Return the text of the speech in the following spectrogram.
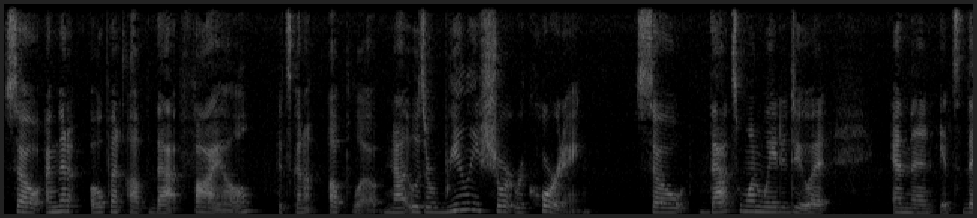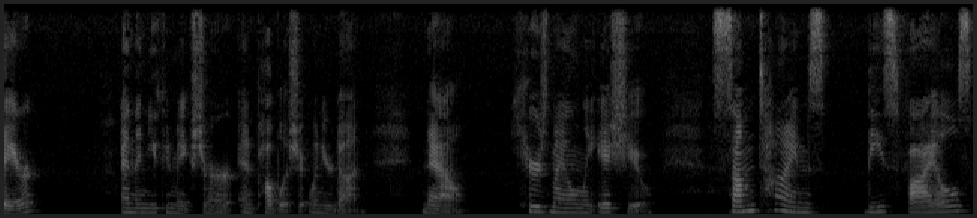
So I'm going to open up that file. It's going to upload. Now it was a really short recording. So that's one way to do it. And then it's there. And then you can make sure and publish it when you're done. Now, here's my only issue. Sometimes these files,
